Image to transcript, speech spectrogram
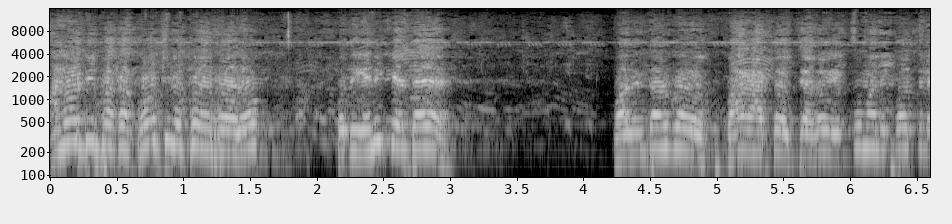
అన్నో టీం పక్క కోచ్లు ఎక్కువ అయిపోయారు కొద్దిగా ఎన్నిక వెళ్తే వాళ్ళు ఇంతవరకు బాగా ఆడుతూ వచ్చారు ఎక్కువ మంది కోచ్లు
